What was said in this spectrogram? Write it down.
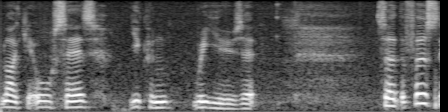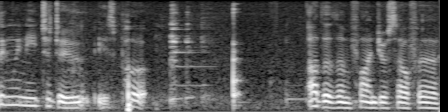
like it all says you can reuse it. So the first thing we need to do is put other than find yourself a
